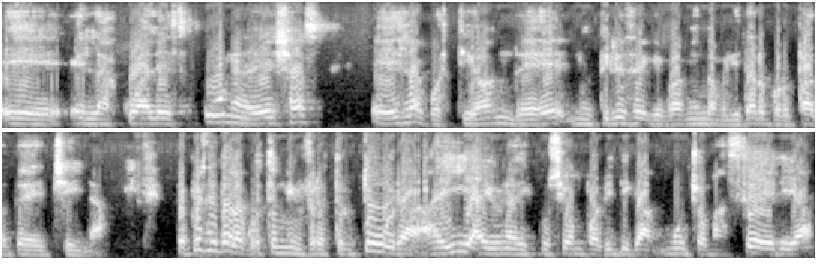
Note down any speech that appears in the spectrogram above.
eh, en las cuales una de ellas es la cuestión de nutrirse de equipamiento militar por parte de China. Después está la cuestión de infraestructura, ahí hay una discusión política mucho más seria.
